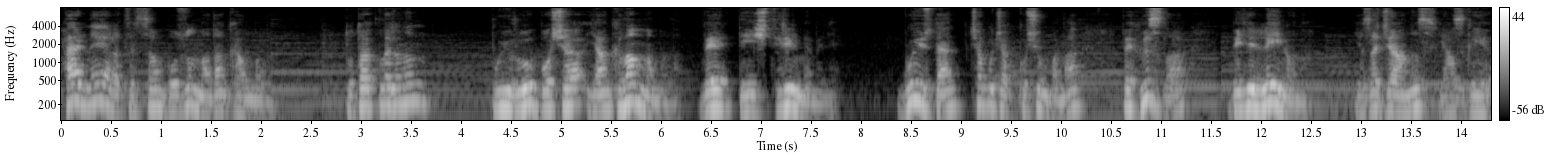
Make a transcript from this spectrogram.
Her ne yaratırsam bozulmadan kalmalı. Dudaklarının buyruğu boşa yankılanmamalı ve değiştirilmemeli. Bu yüzden çabucak koşun bana ve hızla belirleyin ona yazacağınız yazgıyı.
